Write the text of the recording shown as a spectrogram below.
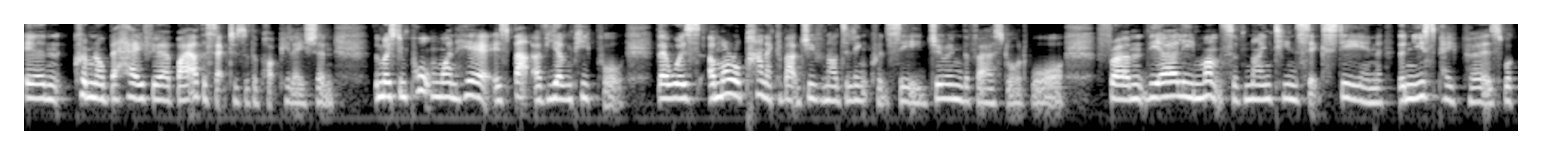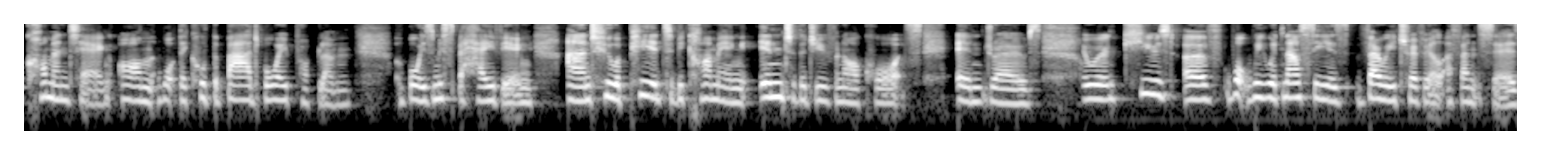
in criminal behaviour by other sectors of the population. The most important one here is that of young people. There was a moral panic about juvenile delinquency during the First World War. From the early months of 1916, the newspapers were commenting on what they called the bad boy problem boys misbehaving and who appeared to be coming into the juvenile courts in droves. They were accused of what we would now see as very trivial offences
